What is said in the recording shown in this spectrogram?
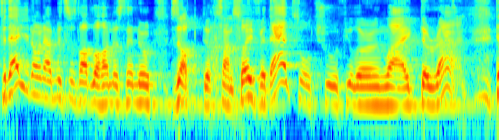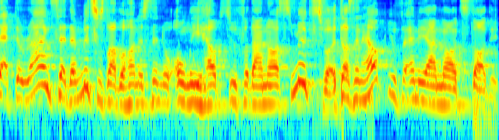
For that you don't have mitzvah slav lahanis. Zok the chsam soifer. That's all true if you learn like the Ran. That the Ran said that mitzvah slav lahanis only helps you for the anah mitzvah. It doesn't help you for any anot study.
